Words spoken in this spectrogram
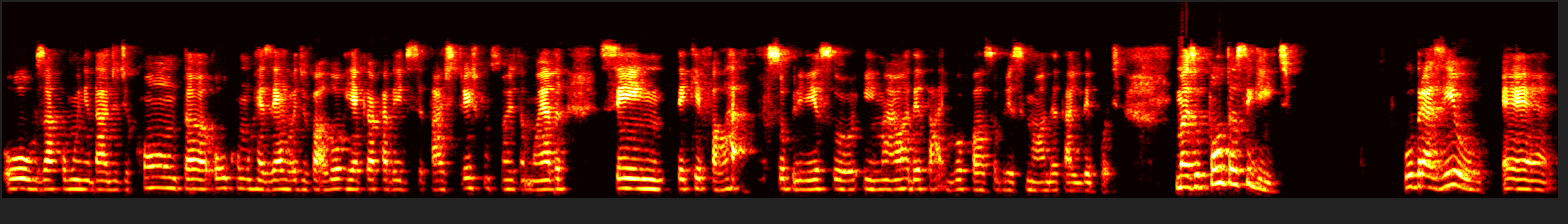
ou usar comunidade de conta, ou como reserva de valor, e é que eu acabei de citar as três funções da moeda, sem ter que falar sobre isso em maior detalhe. Vou falar sobre isso em maior detalhe depois. Mas o ponto é o seguinte: o Brasil é,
